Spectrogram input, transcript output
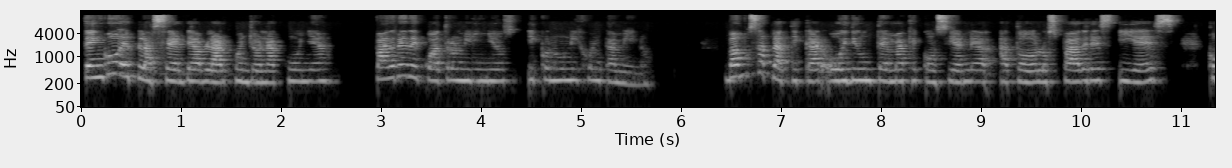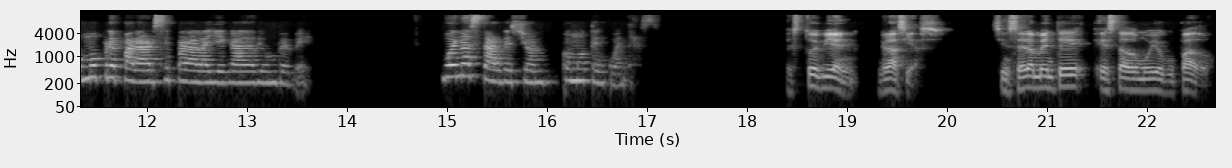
Tengo el placer de hablar con John Acuña, padre de cuatro niños y con un hijo en camino. Vamos a platicar hoy de un tema que concierne a, todos los padres y es cómo prepararse para la llegada de un bebé. Buenas tardes, John. ¿Cómo te encuentras? Estoy bien, gracias. Sinceramente, he estado muy ocupado,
